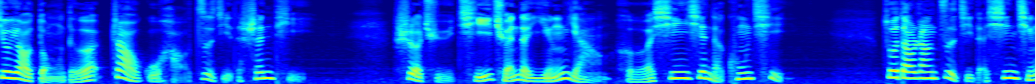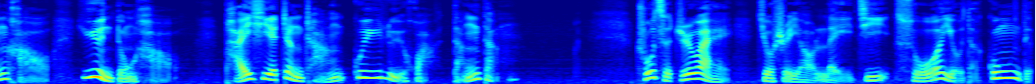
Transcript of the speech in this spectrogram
就要懂得照顾好自己的身体，摄取齐全的营养和新鲜的空气，做到让自己的心情好、运动好、排泄正常、规律化等等。除此之外，就是要累积所有的功德。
